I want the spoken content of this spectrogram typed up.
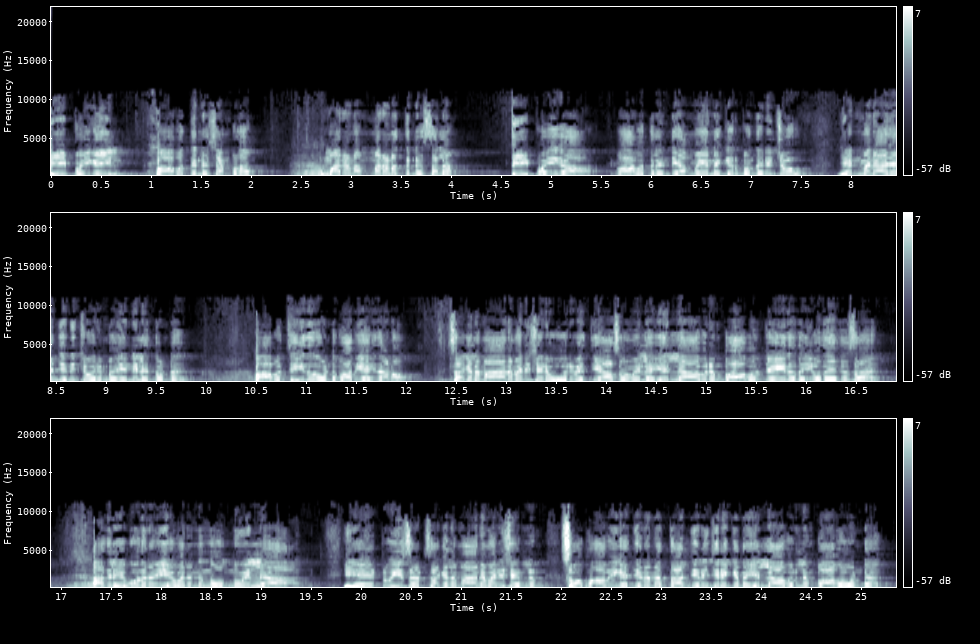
തീപ്പൊയ്കയിൽ പാപത്തിന്റെ ശമ്പളം മരണം മരണത്തിന്റെ സ്ഥലം തീപ്പൊയ്ക. പാപത്തിൽ എന്റെ അമ്മ എന്നെ ഗർഭം ധരിച്ചു ജന്മനാ ഞാൻ ജനിച്ചു വരുമ്പോ എന്നിൽ എന്തുണ്ട്? പാപം ചെയ്തതുകൊണ്ട് പാപിയായതാണോ? സകലമാന മനുഷ്യർ ഒരു വ്യത്യാസവുമില്ല. എല്ലാവരും പാപം ചെയ്ത ദൈവതേജസ്. അതിൽ യഹൂദനും യവനെന്നും ഒന്നുമില്ല. എ ടു ഇസഡ് സകലമാന മനുഷ്യരിലും സ്വാഭാവിക ജനനത്താൽ ജനിച്ചിരിക്കുന്ന എല്ലാവരിലും പാപമുണ്ട്.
